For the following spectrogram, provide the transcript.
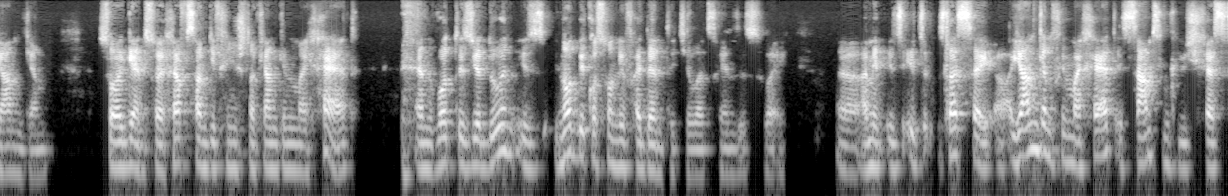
Yangian. So again, so I have some definition of Yangian in my head, and what is you're doing is not because only of identity, let's say in this way, I mean, it's, it's, let's say a Yangian in my head is something which has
